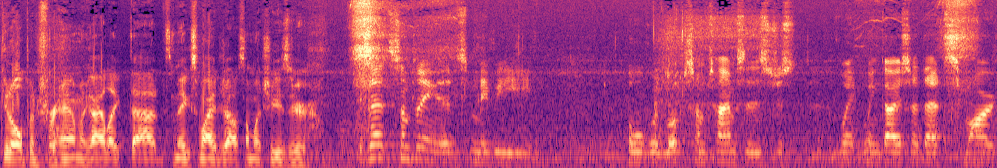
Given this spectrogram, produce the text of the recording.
get open for him, a guy like that, it makes my job so much easier. Is that something that's maybe overlooked sometimes? Is just when, when guys are that smart,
